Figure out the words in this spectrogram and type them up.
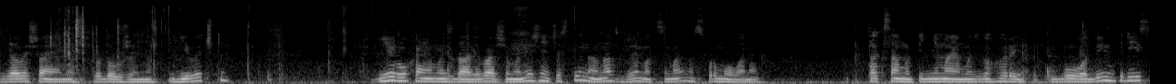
залишаємо продовження гілочки. І рухаємось далі. Бачимо, нижня частина у нас вже максимально сформована. Так само піднімаємось до гори. Був один зріз,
